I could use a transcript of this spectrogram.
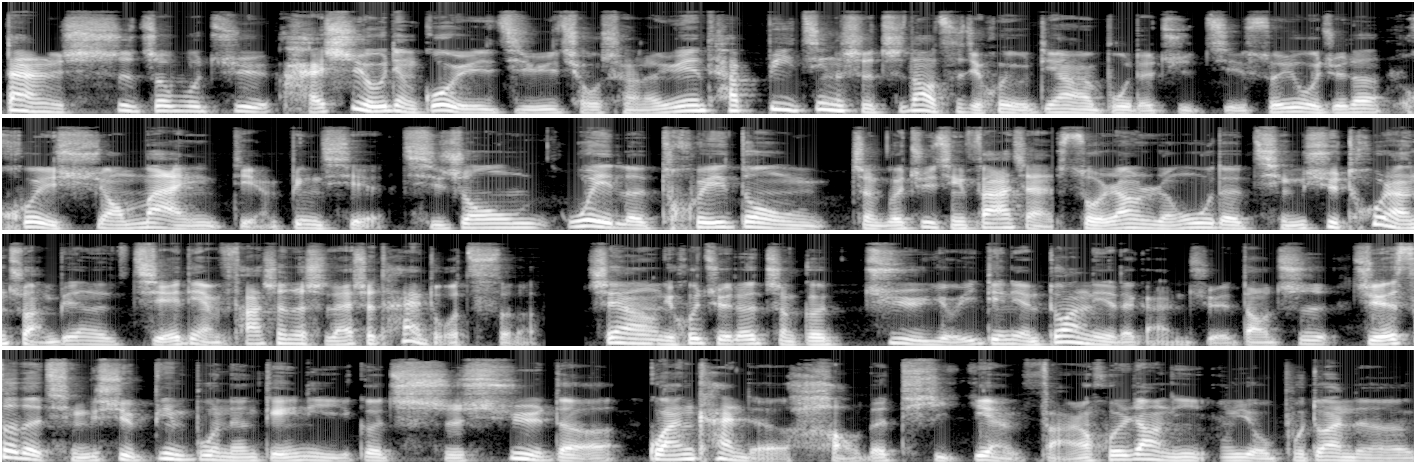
但是这部剧还是有点过于急于求成了，因为他毕竟是知道自己会有第二部的剧集，所以我觉得会需要慢一点，并且其中为了推动整个剧情发展，所让人物的情绪突然转变的节点发生的实在是太多次了。这样你会觉得整个剧有一点点断裂的感觉，导致角色的情绪并不能给你一个持续的观看的好的体验，反而会让你有不断的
